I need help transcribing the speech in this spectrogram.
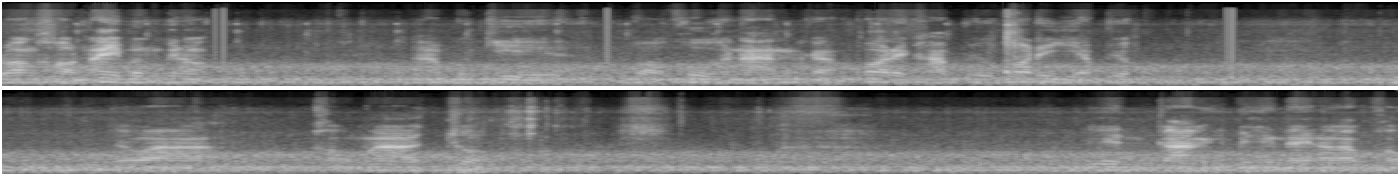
ลองเขาในเบิ้งพี่น้องอ่าเมื่อกี้บอคู่ขนานกับพ่อได้ขับอยู่พ่อได้เหยียบอยู่แต่ว่าเขามาช่วงเล่นกลางเป็นยังไงนะครับ เขา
